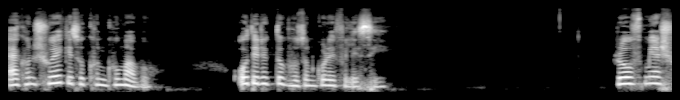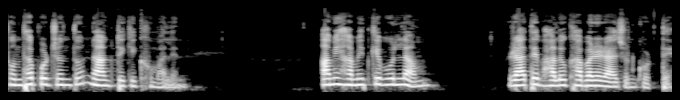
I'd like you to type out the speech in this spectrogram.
এখন শুয়ে কিছুক্ষণ ঘুমাবো। অতিরিক্ত ভোজন করে ফেলেছি। রৌফ মিয়া সন্ধ্যা পর্যন্ত নাক ডেকে ঘুমালেন। আমি হামিদকে বললাম, রাতে ভালো খাবারের আয়োজন করতে।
